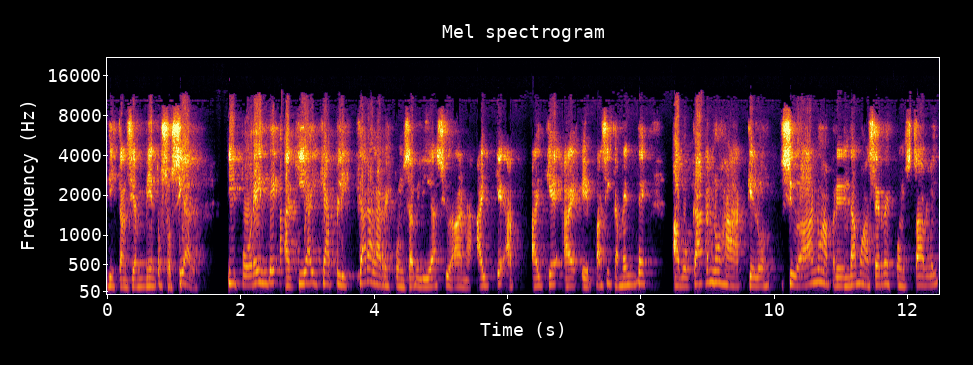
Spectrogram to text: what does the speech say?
distanciamiento social. Y por ende, aquí hay que aplicar a la responsabilidad ciudadana. Hay que, hay que básicamente abocarnos a que los ciudadanos aprendamos a ser responsables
